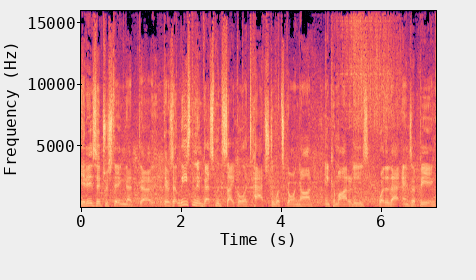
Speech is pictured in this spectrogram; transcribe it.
it is interesting that uh, there's at least an investment cycle attached to what's going on in commodities. Whether that ends up being,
